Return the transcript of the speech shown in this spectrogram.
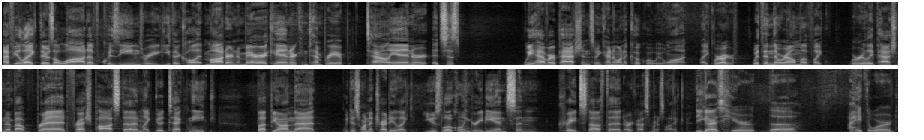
I feel like there's a lot of cuisines where you either call it modern American or contemporary Italian, or it's just we have our passions and we kind of want to cook what we want. Like we're within the realm of like we're really passionate about bread, fresh pasta, and like good technique. But beyond that, we just want to try to like use local ingredients and create stuff that our customers like. Do you guys hear the? I hate the word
